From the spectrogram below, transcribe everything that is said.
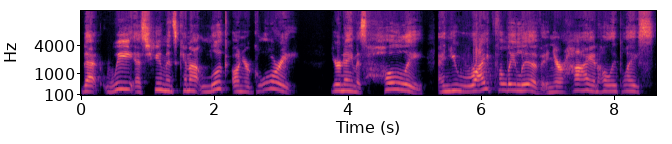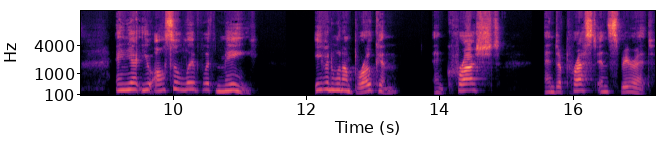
that we as humans cannot look on your glory. Your name is holy, and you rightfully live in your high and holy place. And yet you also live with me, even when I'm broken and crushed and depressed in spirit.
